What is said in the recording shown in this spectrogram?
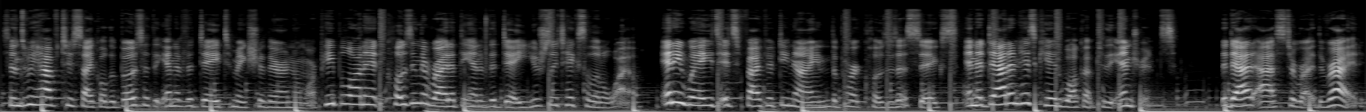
Since we have to cycle the boats at the end of the day to make sure there are no more people on it, closing the ride at the end of the day usually takes a little while. Anyways, it's 5:59, the park closes at 6, and a dad and his kid walk up to the entrance. The dad asks to ride the ride.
